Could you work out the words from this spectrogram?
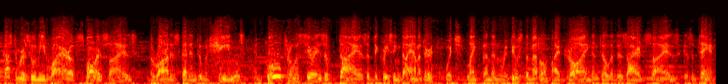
Customers who need wire of smaller size, the rod is fed into machines and pulled through a series of dies of decreasing diameter, which lengthen and reduce the metal by drawing until the desired size is obtained.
